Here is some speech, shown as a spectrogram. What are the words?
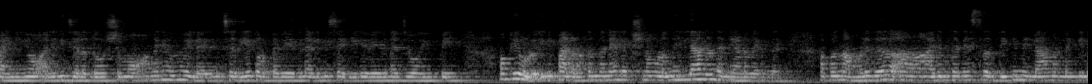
പനിയോ അല്ലെങ്കിൽ ജലദോഷമോ അങ്ങനെയൊന്നുമില്ല. ഇതിന് ചെറിയ തൊണ്ടവേദന അല്ലെങ്കിൽ ശരീരവേദന ജോയിന്റ് പെയിൻ ഒക്കെ ഉള്ളൂ ഇനി പലർക്കും തന്നെ ലക്ഷണങ്ങളൊന്നും ഇല്ലാതെ തന്നെയാണ് വരുന്നത്. അപ്പൊ നമ്മളിത് ആരും തന്നെ ശ്രദ്ധിക്കുന്നില്ല എന്നുണ്ടെങ്കിൽ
